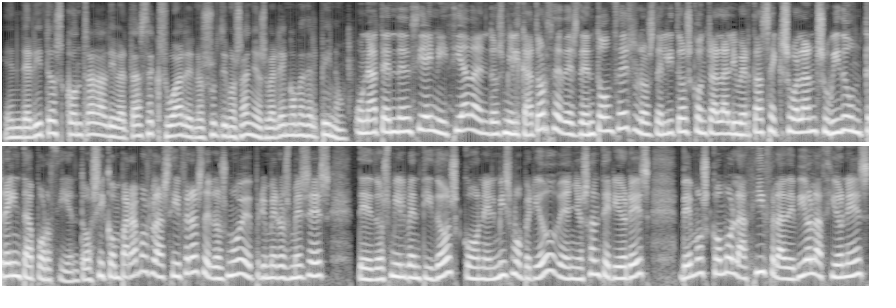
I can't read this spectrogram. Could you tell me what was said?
en delitos contra la libertad sexual en los últimos años. Belén Gómez del Pino. Una tendencia iniciada en 2014. Desde entonces, los delitos contra la libertad sexual han subido un 30%. Si comparamos las cifras de los nueve primeros meses de 2022 con el mismo periodo de años anteriores, vemos cómo la cifra de violaciones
